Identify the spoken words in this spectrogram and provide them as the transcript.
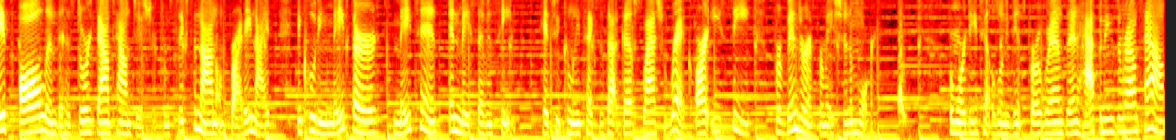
It's all in the historic downtown district from 6 to 9 on Friday nights, including May 3rd, May 10th, and May 17th. Head to KilleenTexas.gov slash rec, R-E-C, for vendor information and more. For more details on events, programs, and happenings around town,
